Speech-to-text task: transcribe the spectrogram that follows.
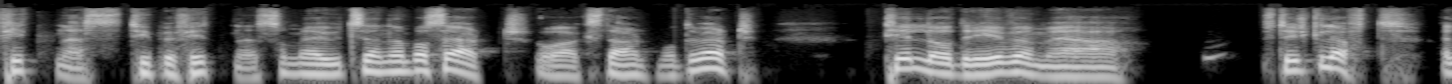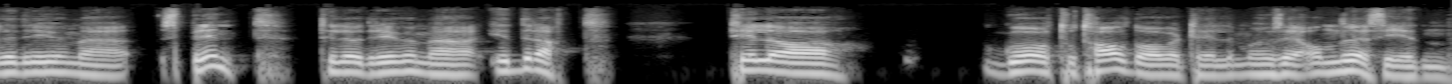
fitness, type fitness, som er utseendebasert og eksternt motivert, til å drive med styrkeløft, eller drive med sprint, til å drive med idrett, til å gå totalt over til må si, andre siden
